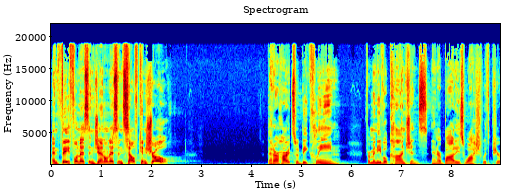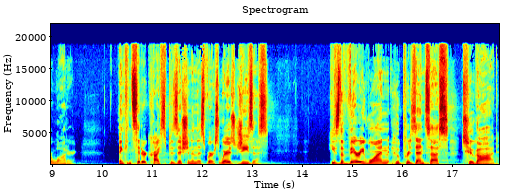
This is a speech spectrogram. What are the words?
and faithfulness and gentleness and self control, that our hearts would be clean from an evil conscience and our bodies washed with pure water. And consider Christ's position in this verse. Where's Jesus? He's the very one who presents us to God.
